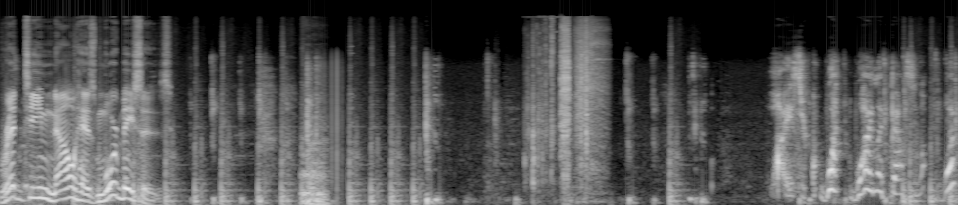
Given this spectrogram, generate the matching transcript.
Red team now has more bases. Why is there... What? Why am I bouncing up? What?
